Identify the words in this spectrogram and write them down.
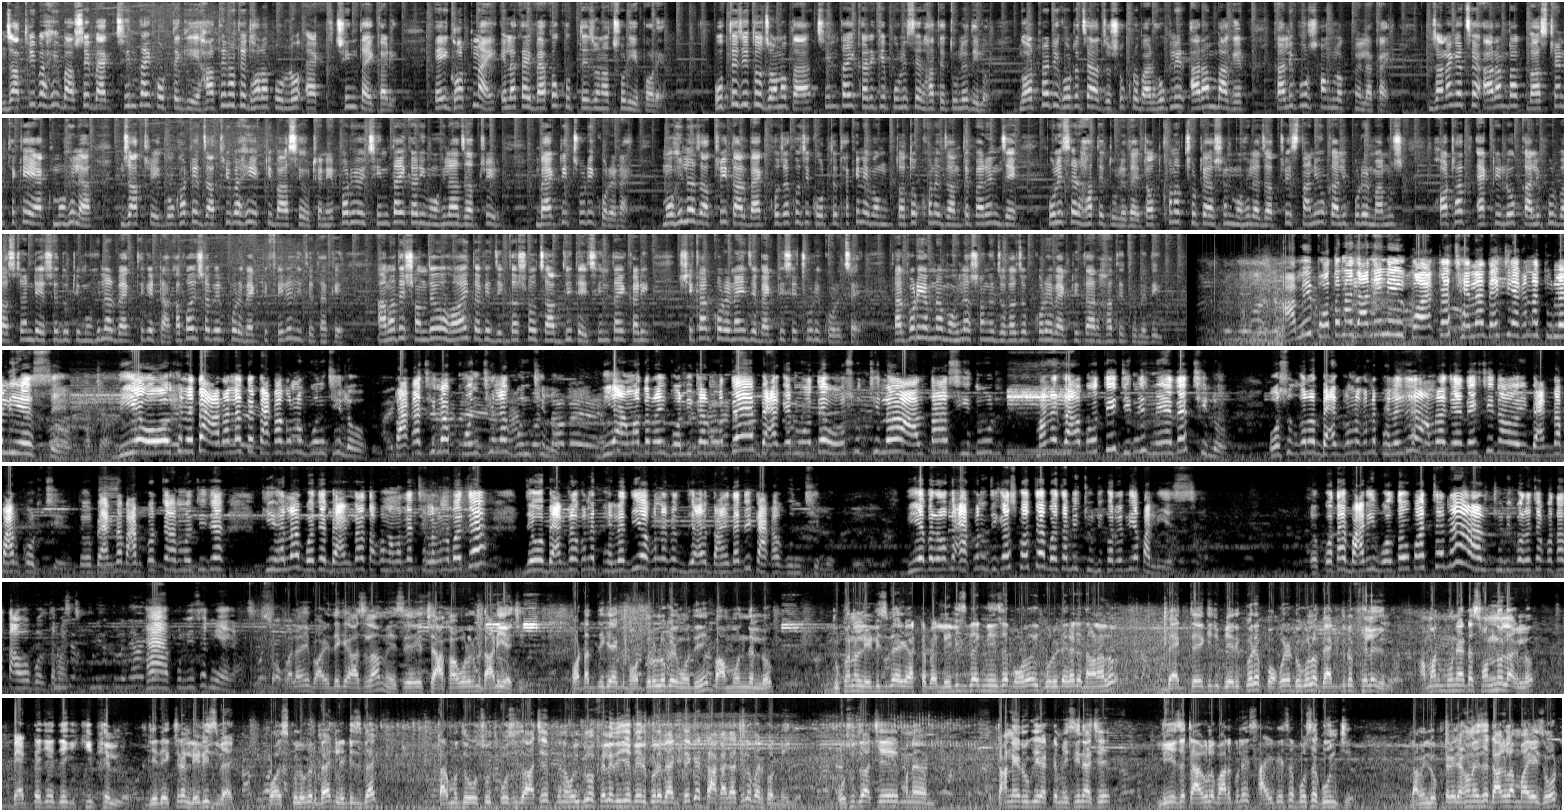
যাত্রীবাহী বাসে ব্যাগ ছিনতাই করতে গিয়ে হাতে নাতে ধরা পড়ল এক ছিনতাইকারী। এই ঘটনায় এলাকায় ব্যাপক উত্তেজনা ছড়িয়ে পড়ে। উত্তেজিত জনতা ছিনতাইকারীকে পুলিশের হাতে তুলে দিল। ঘটনাটি ঘটেছে আজ শুক্রবার হুগলির আরামবাগের কালীপুর সংলগ্ন এলাকায়। জানা গেছে, আরামবাগ বাসস্ট্যান্ড থেকে এক মহিলা যাত্রী গোঘাটের যাত্রীবাহী একটি বাসে ওঠেন। এরপরই ওই ছিনতাইকারী মহিলা যাত্রীর ব্যাগটি চুরি করে নেয়। মহিলা যাত্রী তার ব্যাগ খোঁজাখুঁজি করতে থাকেন এবং ততক্ষণে জানতে পারেন যে পুলিশের হাতে তুলে দেয়। তৎক্ষণাৎ ছুটে আসেন মহিলা যাত্রী। স্থানীয় কালীপুরের মানুষ হঠাৎ একটি লোক কালীপুর বাসস্ট্যান্ডে এসে দুটি মহিলার ব্যাগ থেকে টাকা পয়সা বের করে ব্যাগটি ফেলে দিতে থাকে। আমাদের সন্দেহ হয় তাকে জিজ্ঞাসা ও চাপ দিতে ছিনতাইকারী স্বীকার করে নেয় যে ব্যাগটি সে চুরি করেছে। তারপরেই আমরা মহিলার সঙ্গে যোগাযোগ করে ব্যাগটি তার হাতে তুলে দিই। আমি প্রথমে জানিনি, কয়েকটা ছেলে দেখছি এখানে তুলে নিয়ে এসছে। দিয়ে ও ওইখানে তো আড়ালেতে টাকা কোনো গুনছিল। টাকা ছিল ফোন ছিল, গুনছিল। দিয়ে আমাদের ওই গলিটার মধ্যে, ব্যাগের মধ্যে ওষুধ ছিল, আলতা, সিঁদুর মানে যাবতীয় জিনিস মেয়েদের ছিল। ওষুধগুলো ব্যাগগুলো এখানে ফেলেছে আমরা যে দেখছি না ওই ব্যাগটা বার করছে। তো ব্যাগটা বার করছে আমি বলছি যে কী হলো? বলছে ব্যাগটা তখন আমাদের ছেলেগুলো বলছে যে ও ব্যাগটা ওখানে ফেলে দিয়ে ওখানে যা- দাঁড়িয়ে দাঁড়িয়ে টাকা গুনছিল। দিয়ে এবার ওকে এখন জিজ্ঞেস করছে বলছে আমি চুরি করে নিয়ে পালিয়ে এসেছি। তো কোথায় বাড়ি বলতেও পারছে না আর চুরি করেছে কোথাও তাও বলতে পারছে হ্যাঁ পুলিশে নিয়ে গেছে। সকালে আমি বাড়ি থেকে আসলাম এসে চা খাওয়া বলে দাঁড়িয়ে আছি। হঠাৎ দিকে এক ভদ্রলোকের মধ্যে ব্রাহ্মণদের লোক দুখানা লেডিস ব্যাগ, একটা লেডিস ব্যাগ নিয়ে এসে বড় ওই গলিটার কাছে দাঁড়াল। ব্যাগ থেকে কিছু বের করে পকেটে ঢুকলো, ব্যাগ দুটো ফেলে দিল। আমার মনে একটা সন্দেহ লাগল, ব্যাগটা যে দেখি কী ফেলল। যে দেখছি না লেডিস ব্যাগ, বয়স্ক লোকের ব্যাগ, লেডিস ব্যাগ। তার মধ্যে ওষুধ ফষুধ আছে মানে ওইগুলো ফেলে দিয়ে বের করে ব্যাগ থেকে টাকা যাচ্ছিল বের করে নিয়ে গিয়ে। ওষুধ আছে মানে টানের রুগীর একটা মেশিন আছে। নিয়ে এসে টাকাগুলো বার করে সাইডে এসে বসে গুনছে। আমি লোকটাকে যখন এসে ডাকলাম, ভাই এসে ওঠ।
